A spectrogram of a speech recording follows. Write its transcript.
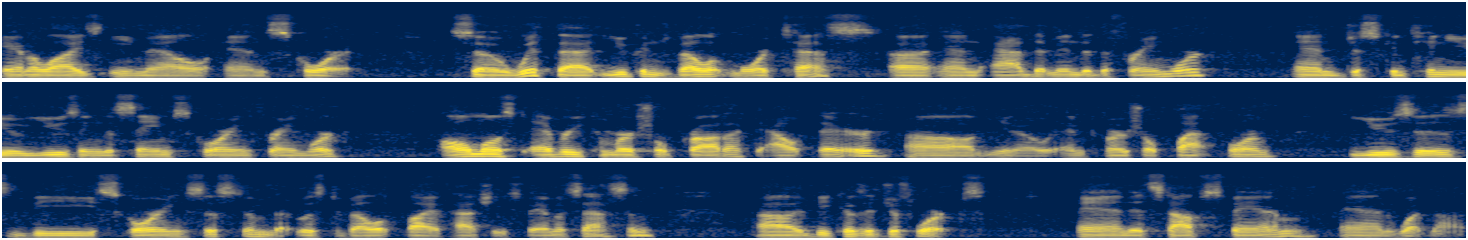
analyze email and score it. So with that, you can develop more tests uh, and add them into the framework and just continue using the same scoring framework. Almost every commercial product out there, um, you know, and commercial platform uses the scoring system that was developed by Apache SpamAssassin uh, because it just works and it stops spam and whatnot.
